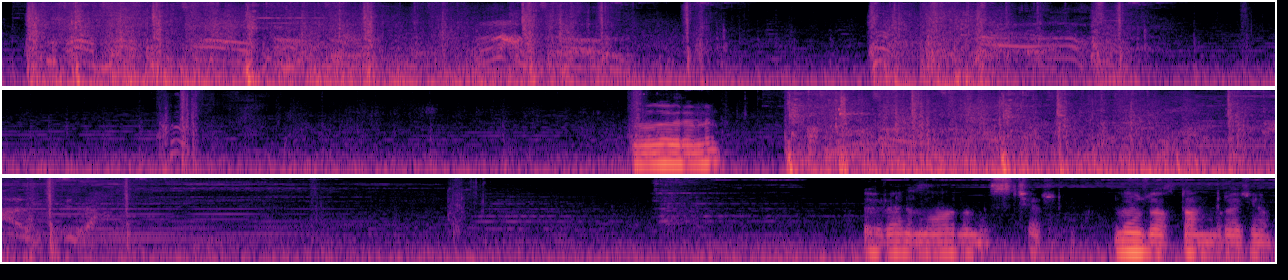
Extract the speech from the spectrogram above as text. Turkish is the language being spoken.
Mağarına sıçar. Ama uzaktan vuracağım.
